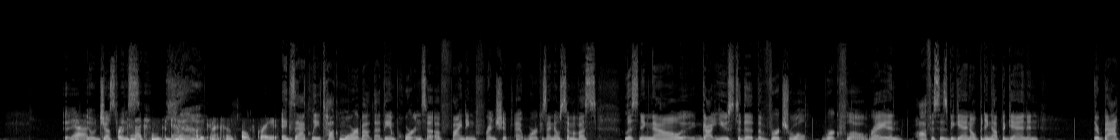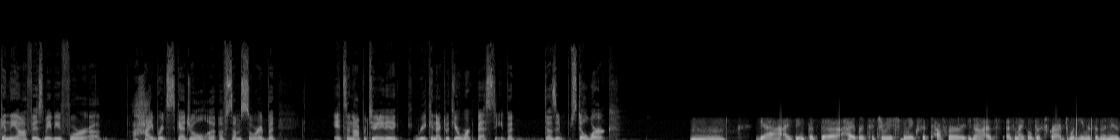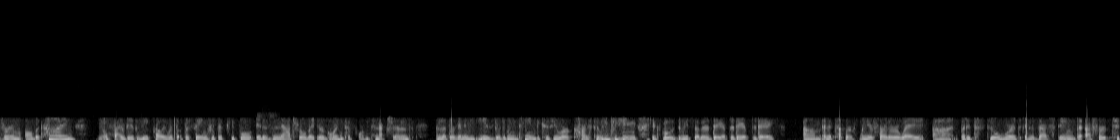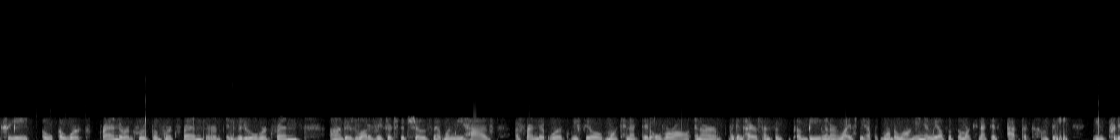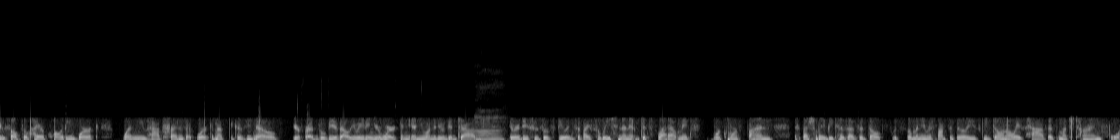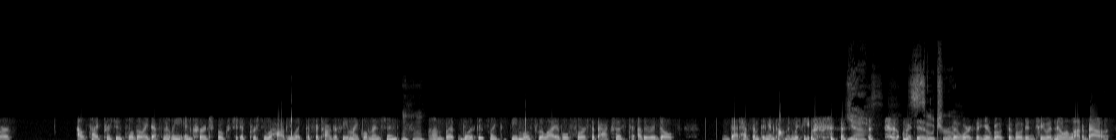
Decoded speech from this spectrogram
Yeah, you know, just Work when connections and yeah. hobby connections, both great. Exactly. Talk more about that. The importance of finding friendship at work, because I know some of us listening now got used to the the virtual workflow, right? And offices began opening up again, and they're back in the office, maybe for a, a hybrid schedule of some sort, but it's an opportunity to reconnect with your work bestie, but does it still work? Mm, yeah, I think that the hybrid situation makes it tougher. You know, as as Michael described, when he was in the newsroom all the time, you know, five days a week, probably with the same group of people, it is natural that you're going to form connections and that they're going to be easier to maintain because you are constantly being exposed to each other day after day after day. Um, and it's tougher when you're farther away, uh, but it's still worth investing the effort to create a, a, work friend or a group of work friends or individual work friends. Uh, there's a lot of research that shows that when we have a friend at work, we feel more connected overall in our like entire sense of, of being in our life. We have like more belonging, and we also feel more connected at the company. You produce also higher quality work when you have friends at work, and that's because you know your friends will be evaluating your work and, and you want to do a good job. Uh-huh. It reduces those feelings of isolation, and it just flat out makes work more fun, especially because as adults with so many responsibilities, we don't always have as much time for outside pursuits, although I definitely encourage folks to pursue a hobby like the photography Michael mentioned. Mm-hmm. Um, but work is like the most reliable source of access to other adults that have something in common with you. Yeah. Which is so true. the work that you're both devoted to and know a lot about.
